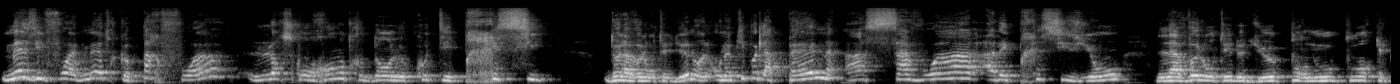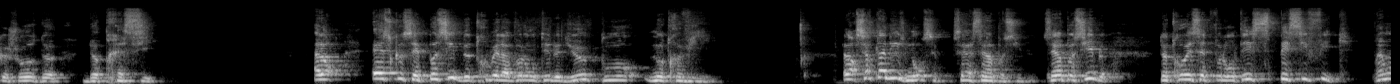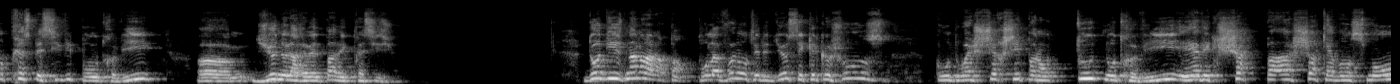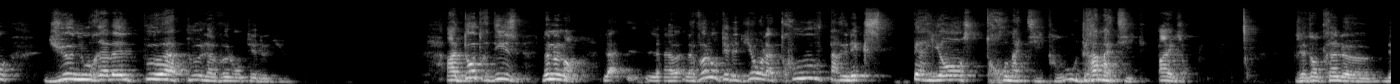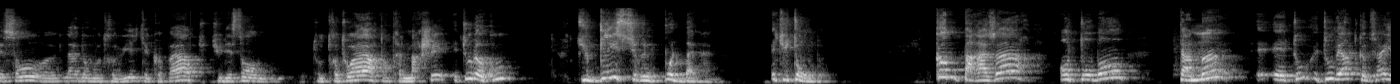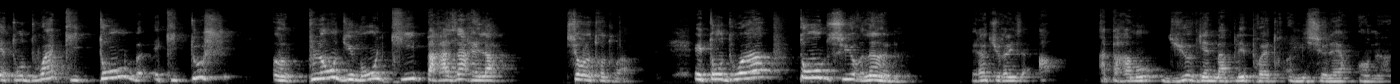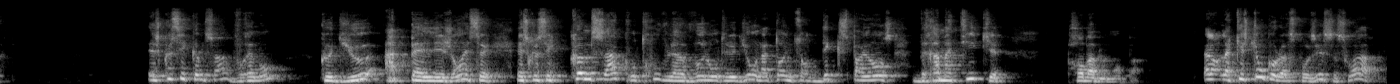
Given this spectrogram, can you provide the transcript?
Mais il faut admettre que parfois, lorsqu'on rentre dans le côté précis de la volonté de Dieu, on a un petit peu de la peine à savoir avec précision la volonté de Dieu pour nous, pour quelque chose de, de précis. Alors, est-ce que c'est possible de trouver la volonté de Dieu pour notre vie? Alors, certains disent non, c'est impossible. C'est impossible de trouver cette volonté spécifique, vraiment très spécifique pour notre vie. Euh, Dieu ne la révèle pas avec précision. D'autres disent, non, non, alors attends, pour la volonté de Dieu, c'est quelque chose qu'on doit chercher pendant toute notre vie et avec chaque pas, chaque avancement, Dieu nous révèle peu à peu la volonté de Dieu. À d'autres disent, non, non, non, la, la, volonté de Dieu, on la trouve par une expérience traumatique ou dramatique, par exemple. Vous êtes en train de descendre euh, là dans votre ville quelque part, tu, descends ton trottoir, tu es en train de marcher, et tout d'un coup, tu glisses sur une peau de banane et tu tombes. Comme par hasard, en tombant, ta main est, est ouverte comme ça, il y a ton doigt qui tombe et qui touche un plan du monde qui, par hasard, est là, sur le trottoir. Et ton doigt tombe sur l'Inde. Et là, tu réalises, ah, apparemment, Dieu vient de m'appeler pour être un missionnaire en Inde. Est-ce que c'est comme ça, vraiment, que Dieu appelle les gens? Est-ce que c'est comme ça qu'on trouve la volonté de Dieu? On attend une sorte d'expérience dramatique? Probablement pas. Alors, la question qu'on doit se poser ce soir,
